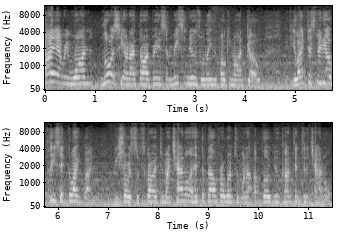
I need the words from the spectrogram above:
Hi everyone, Lewis here and I thought I'd bring you some recent news relating to Pokemon Go. If you like this video, please hit the like button. Be sure to subscribe to my channel and hit the bell for alerts when I upload new content to the channel,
